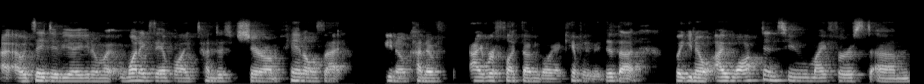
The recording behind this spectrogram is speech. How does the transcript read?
I, I, would say, Divya, you know, my, one example I tend to share on panels that, you know, kind of I reflect on going, I can't believe I did that. But, you know, I walked into my first um,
